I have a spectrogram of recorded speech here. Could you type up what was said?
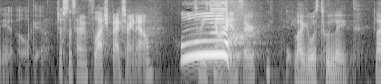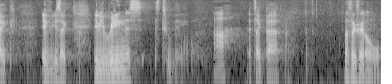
Yeah. Okay. Justin's having flashbacks right now, so he cannot answer. Like it was too late. Like if he's like, if you're reading this, it's too late. Ah, It's like that. That's like saying, oh,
